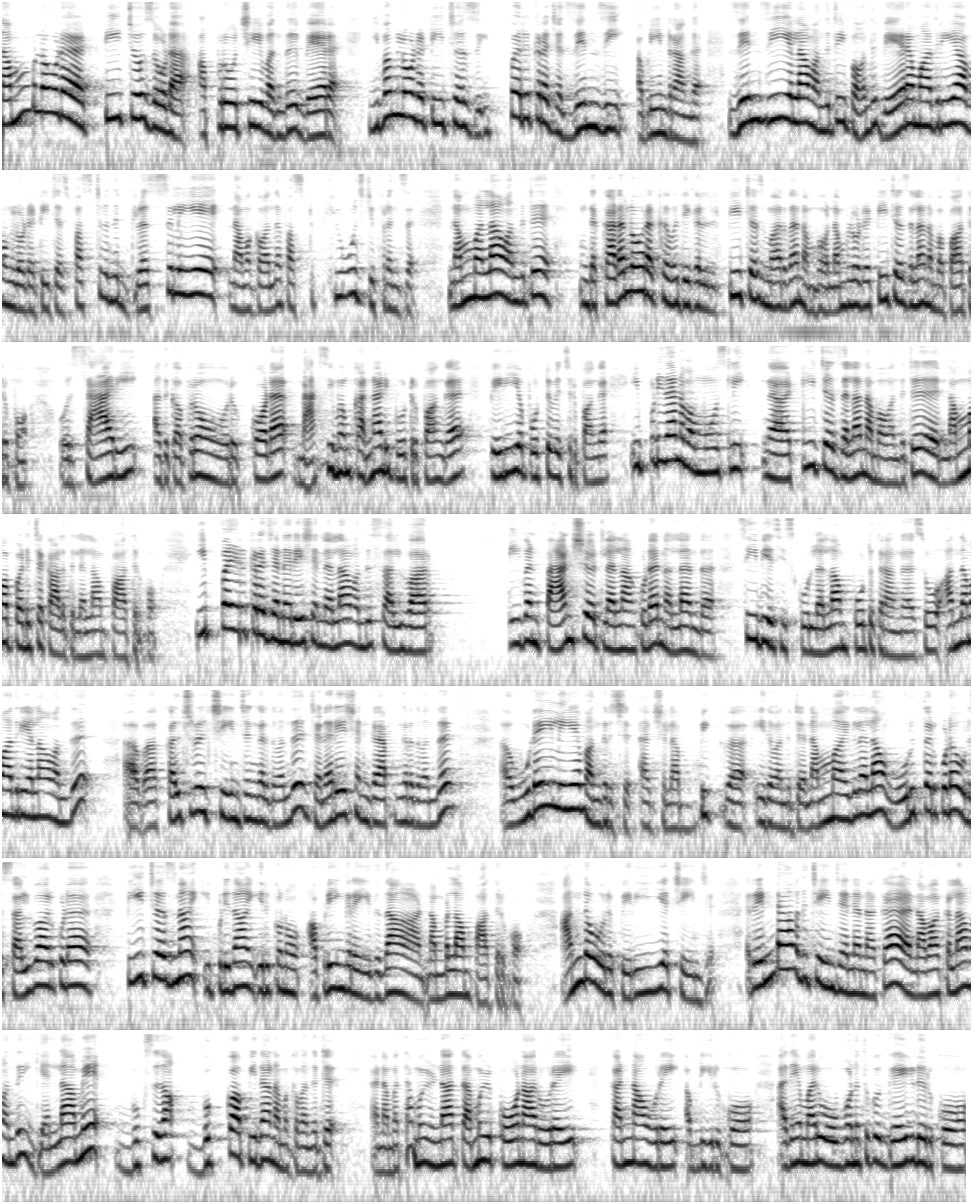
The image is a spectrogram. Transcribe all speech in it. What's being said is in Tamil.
நம்மளோட டீச்சர்ஸோட அப்ரோச்சே வந்து வேற. இவங்களோட டீச்சர்ஸ் இப்போ இருக்கிற ஜென்சி அப்படின்றாங்க. ஜென்சி எல்லாம் வந்துட்டு இப்போ வந்து வேறு மாதிரியே அவங்களோட டீச்சர்ஸ் ஃபஸ்ட்டு வந்து ட்ரெஸ்ஸுலேயே நமக்கு வந்து ஃபஸ்ட்டு ஹியூஜ் டிஃப்ரென்ஸு நம்மலாம் வந்துட்டு இந்த கடலோர கவிதைகள் டீச்சர்ஸ் மாதிரி தான் நம்ம நம்மளோட டீச்சர்ஸ் எல்லாம் நம்ம பார்த்துருப்போம். ஒரு சாரீ அதுக்கப்புறம் ஒரு கொடை மேக்ஸிமம் கண்ணாடி போட்டிருப்பாங்க. பெரிய பொட்டு வச்சுருப்பாங்க. இப்படி தான் நம்ம மோஸ்ட்லி டீச்சர்ஸ் எல்லாம் நம்ம வந்துட்டு நம்ம படித்த காலத்துலலாம் பார்த்துருக்கோம். இப்போ இருக்கிற ஜெனரேஷன்லலாம் வந்து சல்வார் ஈவன் பேண்ட் ஷர்ட்லலாம் கூட நல்லா இந்த சிபிஎஸ்சி ஸ்கூல்லலாம் போட்டுக்கிறாங்க. ஸோ அந்த மாதிரியெல்லாம் வந்து கல்ச்சுரல் சேஞ்சுங்கிறது வந்து ஜெனரேஷன் கேப்புங்கிறது வந்து உடையிலேயே வந்துருச்சு ஆக்சுவலாக பிக் இது வந்துட்டு. நம்ம இதுலலாம் ஒருத்தர் கூட ஒரு சல்வார் கூட டீச்சர்ஸ்னால் இப்படி தான் இருக்கணும் அப்படிங்கிற இது தான் நம்மலாம் பார்த்துருக்கோம். அந்த ஒரு பெரிய சேஞ்சு ரெண்டாவது சேஞ்ச் என்னன்னாக்கா நமக்கெல்லாம் வந்து எல்லாமே புக்ஸு தான். புக் காப்பி தான் நமக்கு வந்துட்டு. நம்ம தமிழ்னா தமிழ் கோனார் உரை கண்ணா உரை அப்படி இருக்கும். அதே மாதிரி ஒவ்வொன்றுத்துக்கும் கைடு இருக்கும்.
